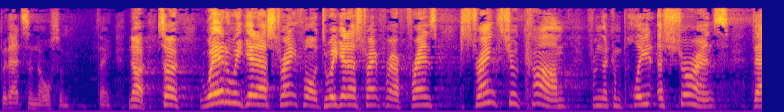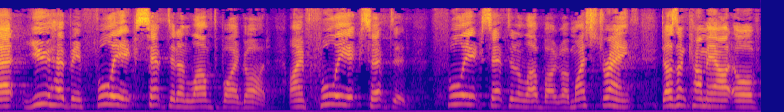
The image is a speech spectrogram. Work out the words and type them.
But that's an awesome thing. No. So where do we get our strength from? Do we get our strength from our friends? Strength should come from the complete assurance that you have been fully accepted and loved by God. I am fully accepted, fully accepted and loved by God. My strength doesn't come out of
